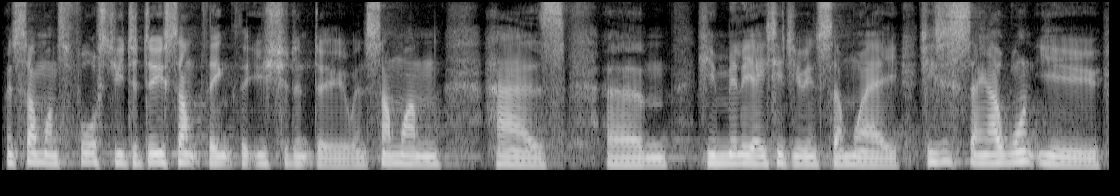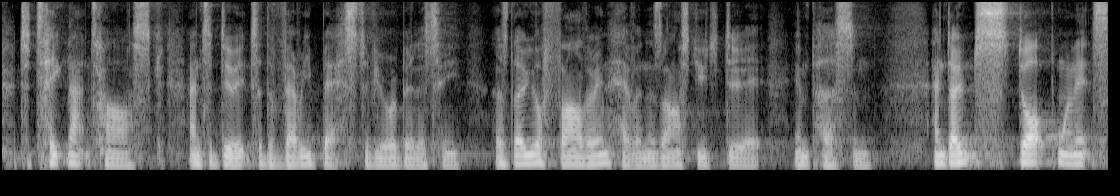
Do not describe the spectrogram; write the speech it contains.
when someone's forced you to do something that you shouldn't do, when someone has um, humiliated you in some way, Jesus is saying, I want you to take that task and to do it to the very best of your ability, as though your Father in heaven has asked you to do it in person. And don't stop when it's,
